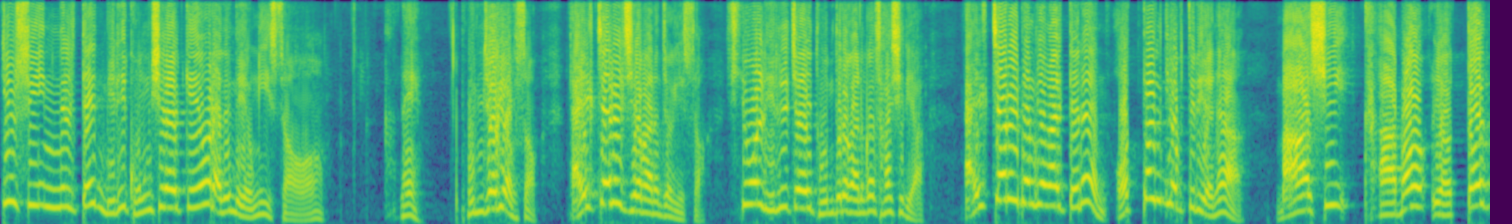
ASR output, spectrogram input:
바뀔 수 있는 땐 미리 공시할게요 라는 내용이 있어. 안 해. 본 적이 없어. 날짜를 지정하는 적이 있어. 10월 1일자에 돈 들어가는 건 사실이야. 날짜를 변경할 때는 어떤 기업들이 하냐? 맛이 가버렸던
